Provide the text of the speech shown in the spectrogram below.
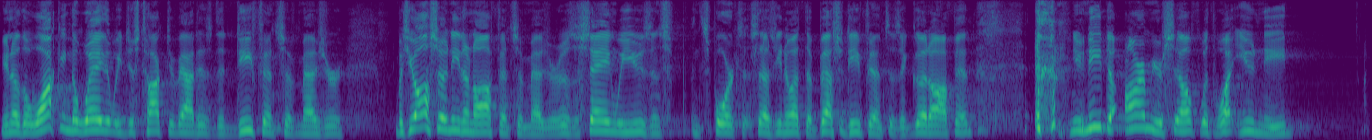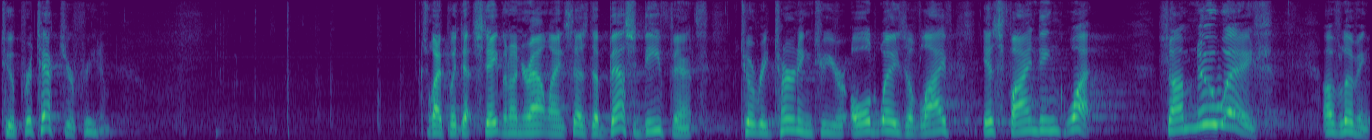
You know, the walking away that we just talked about is the defensive measure, but you also need an offensive measure. There's a saying we use in, in sports that says, you know what, the best defense is a good offense. you need to arm yourself with what you need to protect your freedom. That's why I put that statement on your outline. It says the best defense to returning to your old ways of life is finding what? Some new ways of living.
